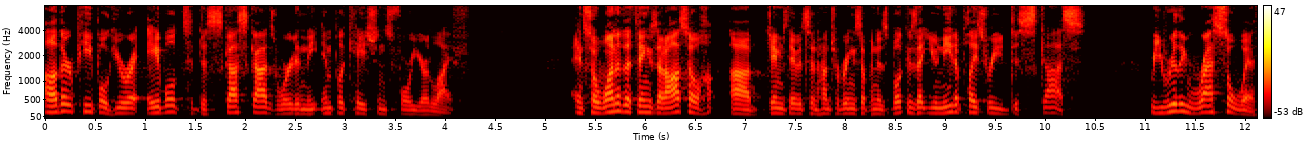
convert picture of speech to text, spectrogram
other people who are able to discuss God's word and the implications for your life. And so, one of the things that also uh, James Davison Hunter brings up in his book is that you need a place where you discuss, where you really wrestle with,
